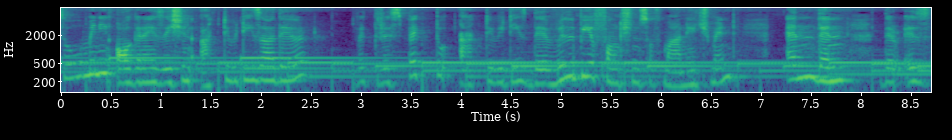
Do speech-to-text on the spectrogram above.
so many organization activities are there with respect to activities will be a functions of management and then there is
